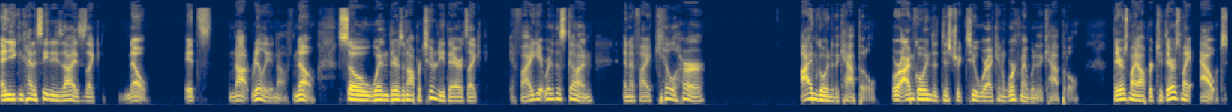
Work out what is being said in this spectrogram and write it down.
and you can kind of see it in his eyes he's like no it's not really enough no. So when there's an opportunity there it's like if i get rid of this gun and if i kill her i'm going to the capital or i'm going to district 2 where i can work my way to the capital. There's my opportunity there's my out.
